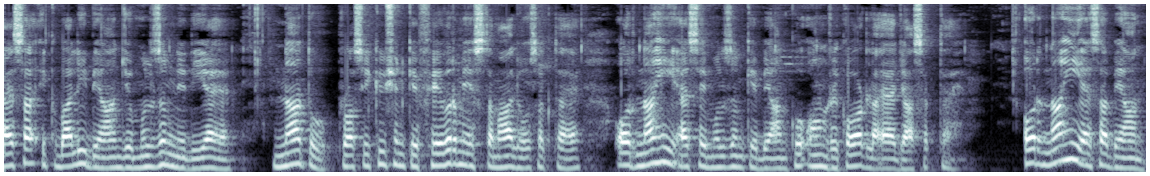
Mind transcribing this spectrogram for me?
ऐसा इकबाली बयान जो मुलम ने दिया है, ना तो प्रोसिक्यूशन के फेवर में इस्तेमाल हो सकता है और ना ही ऐसे मुलम के बयान को ऑन रिकॉर्ड लाया जा सकता है। और ना ही ऐसा बयान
